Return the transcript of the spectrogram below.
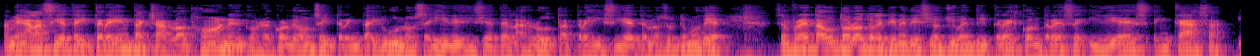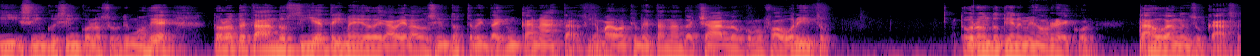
También a las 7 y 30, Charlotte Hornet con récord de 11 y 31, 6 y 17 en la ruta, 3 y 7 en los últimos 10. Se enfrenta a un Toronto que tiene 18 y 23 con 13 y 10 en casa y 5 y 5 en los últimos 10. Toronto está dando 7 y medio de Gabela, 231 canastas. Sin embargo, aquí me están dando a Charlotte como favorito. Toronto tiene mejor récord está jugando en su casa.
